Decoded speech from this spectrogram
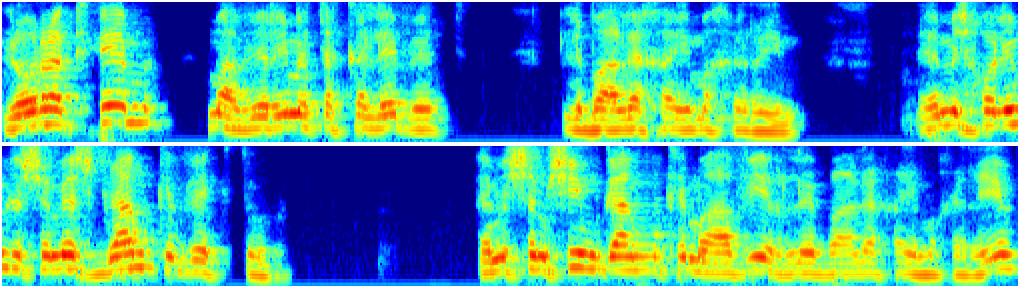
לא רק הם מעבירים את הכלבת לבעלי חיים אחרים, הם יכולים לשמש גם כווקטור, הם משמשים גם כמעביר לבעלי חיים אחרים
